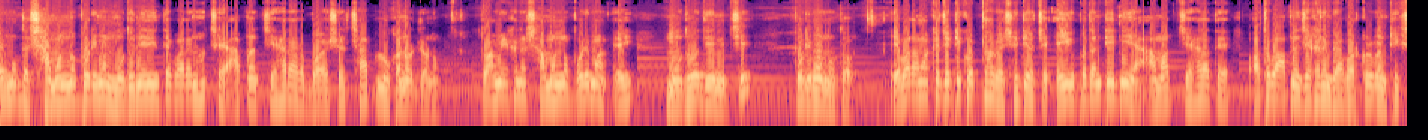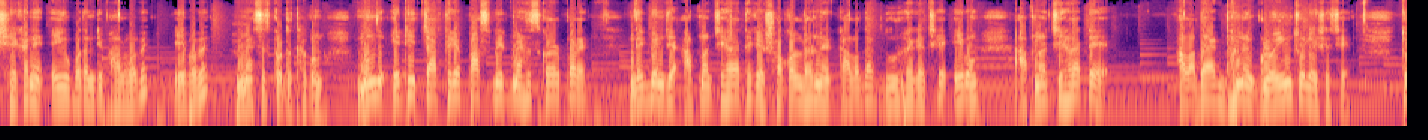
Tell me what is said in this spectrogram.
এর মধ্যে সামান্য পরিমাণ মধু নিয়ে নিতে পারেন হচ্ছে আপনার চেহারার বয়সের ছাপ লুকানোর জন্য। তো আমি এখানে সামান্য পরিমাণ এই মধুও দিয়ে নিচ্ছি পরিমাণ মতো। এবার আমাকে যেটি করতে হবে সেটি হচ্ছে এই উপাদানটি নিয়ে আমার চেহারাতে অথবা আপনি যেখানে ব্যবহার করবেন ঠিক সেখানে এই উপাদানটি ভালোভাবে এভাবে ম্যাসেজ করতে থাকুন। বন্ধু, এটি চার থেকে পাঁচ মিনিট ম্যাসেজ করার পরে দেখবেন যে আপনার চেহারা থেকে সকল ধরনের কালো দাগ দূর হয়ে গেছে এবং আপনার চেহারাতে আলাদা এক ধরনের গ্লোয়িং চলে এসেছে। তো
